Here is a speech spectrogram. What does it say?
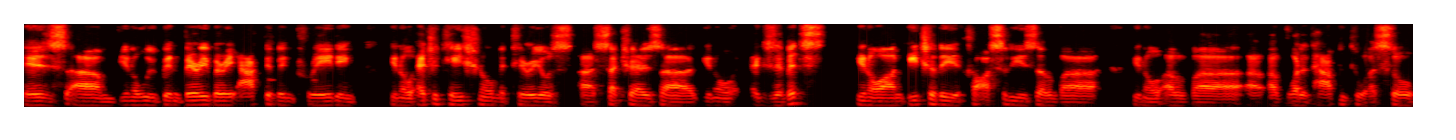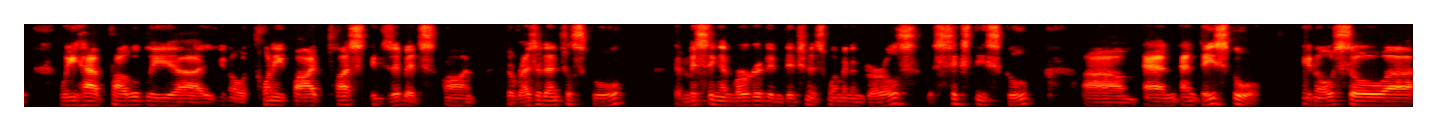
is, um, you know, we've been very, very active in creating you know, educational materials uh, such as, uh, you know, exhibits, you know, on each of the atrocities of, uh, you know, of uh, of what had happened to us. So we have probably, uh, you know, 25 plus exhibits on the residential school, the missing and murdered Indigenous women and girls, the 60 scoop, um, and and day school. You know, so uh,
